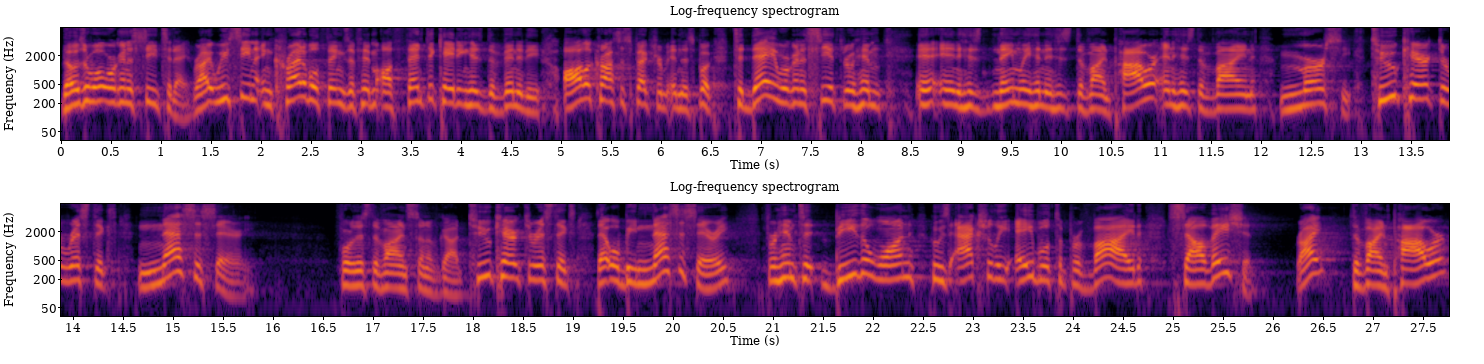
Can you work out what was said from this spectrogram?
Those are what we're going to see today, right? We've seen incredible things of him authenticating his divinity all across the spectrum in this book. Today, we're going to see it through him in, in his, namely in his divine power and his divine mercy. Two characteristics necessary for this divine Son of God. Two characteristics that will be necessary for him to be the one who's actually able to provide salvation right? Divine power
